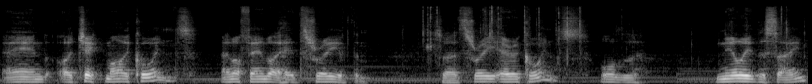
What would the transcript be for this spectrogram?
And I checked my coins and I found I had three of them. So three error coins, all the nearly the same.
